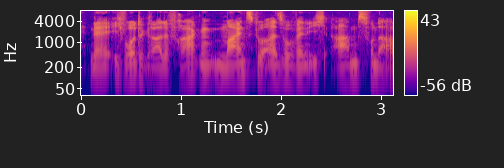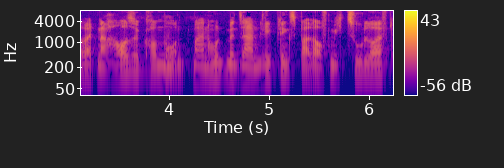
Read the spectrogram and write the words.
nee, ich wollte gerade fragen, meinst du also, wenn ich abends von der Arbeit nach Hause komme hm. und mein Hund mit seinem Lieblingsball auf mich zuläuft,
